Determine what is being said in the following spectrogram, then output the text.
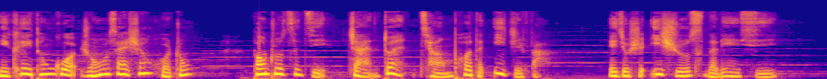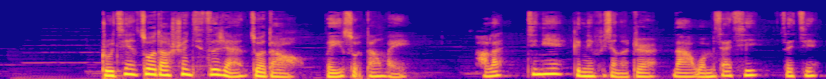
你可以通过融入在生活中，帮助自己斩断强迫的抑制法，也就是亦是如此的练习。逐渐做到顺其自然，做到为所当为。好了，今天跟您分享到这儿，那我们下期再见。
